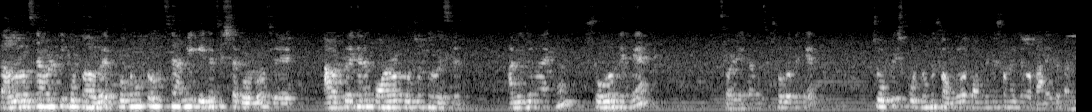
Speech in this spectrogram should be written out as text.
তাহলে হচ্ছে আমার কি করতে হবে? প্রথমত হচ্ছে আমি এটা চেষ্টা করব যে আমার তো এখানে পনেরো পর্যন্ত হয়েছে। আমি যেন এখন ষোলো থেকে সরি এটা হচ্ছে ষোলো থেকে চব্বিশ পর্যন্ত সবগুলো কম্বিনেশনের জন্য বানাইতে পারি।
